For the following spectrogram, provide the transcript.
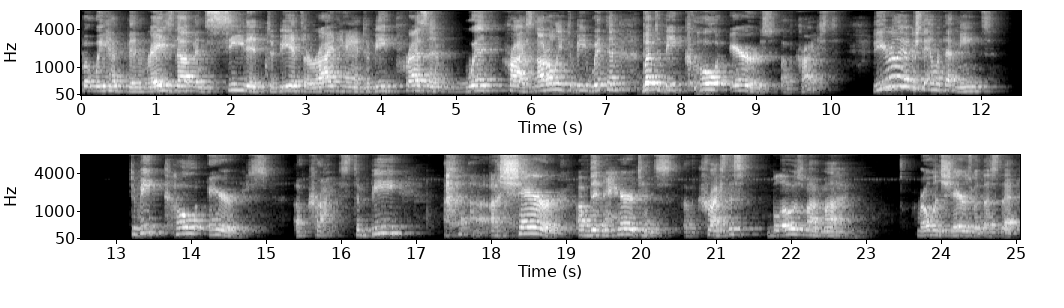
but we have been raised up and seated to be at the right hand, to be present with Christ. Not only to be with Him, but to be co heirs of Christ. Do you really understand what that means? To be co heirs of Christ, to be a sharer of the inheritance of Christ. This blows my mind. Romans shares with us that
